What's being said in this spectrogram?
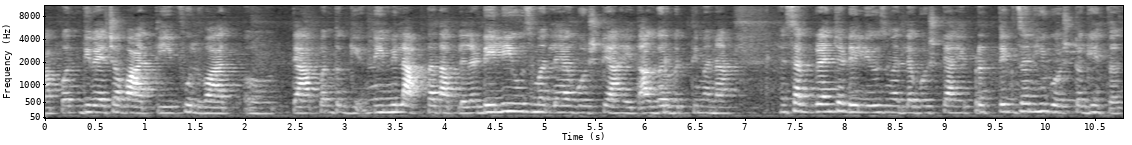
आपण दिव्याच्या वाती फुलवात त्या पण तर घे- नेहमी लागतात आपल्याला. डेली यूजमधल्या ह्या गोष्टी आहेत. अगरबत्ती म्हणा ह्या सगळ्यांच्या डेली यूजमधल्या गोष्टी आहेत. प्रत्येकजण ही गोष्ट घेतच.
